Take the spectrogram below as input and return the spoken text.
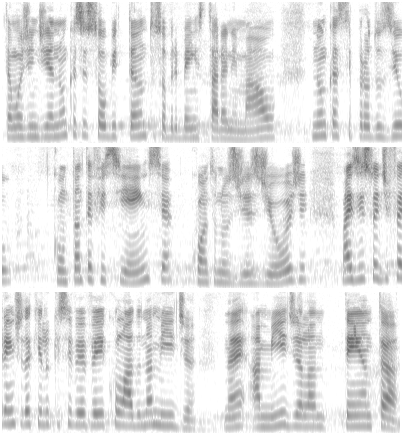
Então, hoje em dia nunca se soube tanto sobre bem-estar animal, nunca se produziu com tanta eficiência quanto nos dias de hoje, mas isso é diferente daquilo que se vê veiculado na mídia, né? A mídia ela tenta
